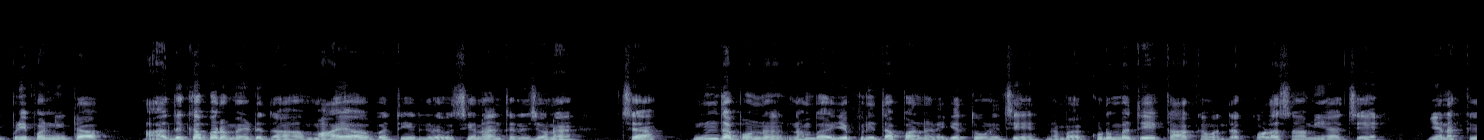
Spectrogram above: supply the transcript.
இப்படி பண்ணிட்டா? அதுக்கப்புறமேட்டு தான் மாயாவை பற்றி இருக்கிற விஷயம்லாம் தெரிஞ்சோன்னே ச்சே இந்த பொண்ணு நம்ம எப்படி தப்பாக நினைக்க தோணுச்சு? நம்ம குடும்பத்தையே காக்க வந்த கொலசாமியாச்சே எனக்கு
